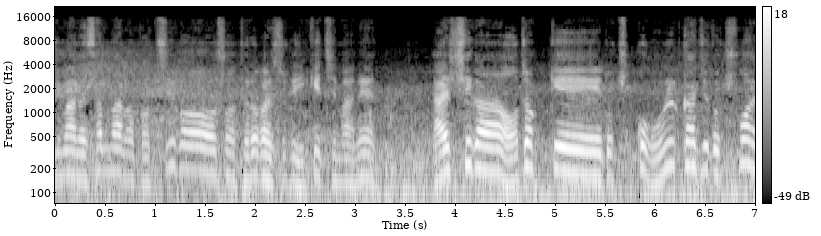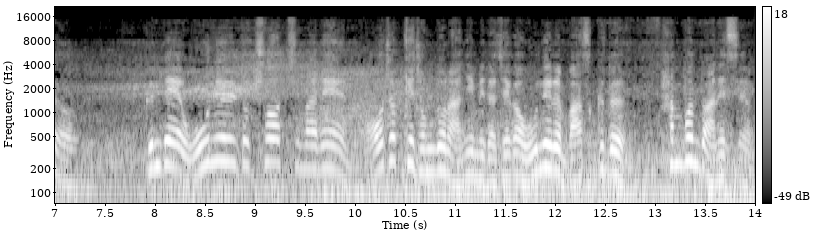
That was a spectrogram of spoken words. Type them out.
2만원 3만원 더 찍어서 들어갈 수도 있겠지만은 날씨가 어저께도 춥고 오늘까지도 추워요 근데 오늘도 추웠지만은 어저께 정도는 아닙니다. 제가 오늘은 마스크를 한 번도 안 했어요.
